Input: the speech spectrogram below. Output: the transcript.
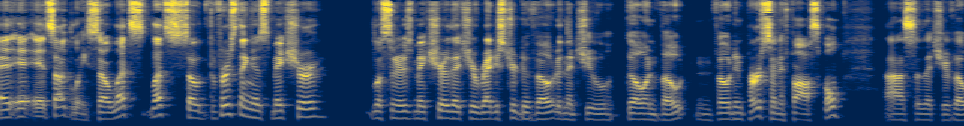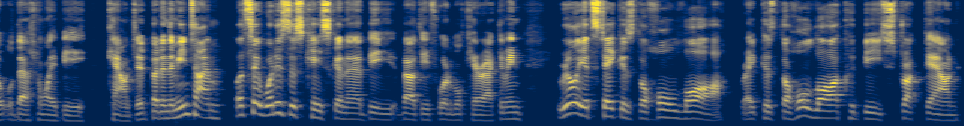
it, it's ugly. So let's let's. So the first thing is make sure listeners make sure that you're registered to vote and that you go and vote and vote in person if possible, uh, so that your vote will definitely be counted. But in the meantime, let's say what is this case going to be about the Affordable Care Act? I mean, really, at stake is the whole law, right? Because the whole law could be struck down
